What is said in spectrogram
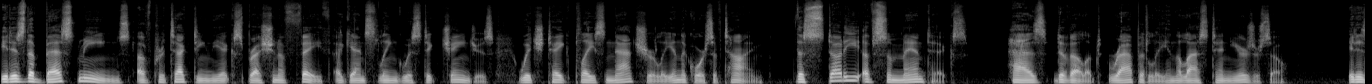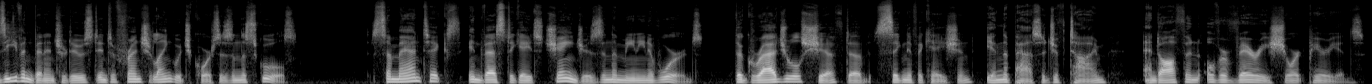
It is the best means of protecting the expression of faith against linguistic changes which take place naturally in the course of time. The study of semantics has developed rapidly in the last 10 years or so. It has even been introduced into French language courses in the schools. Semantics investigates changes in the meaning of words, the gradual shift of signification in the passage of time, and often over very short periods.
